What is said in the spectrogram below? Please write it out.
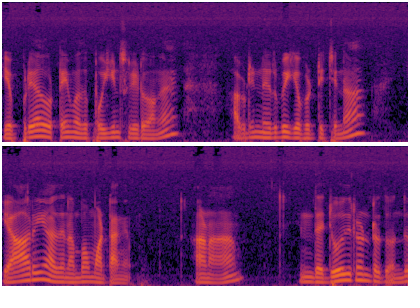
எப்படியாவது ஒரு டைம் அது பொய்ன்னு சொல்லிடுவாங்க. அப்படின்னு நிரூபிக்கப்பட்டுச்சுன்னா யாரையும் அதை நம்ப மாட்டாங்க. ஆனால் இந்த ஜோதிடன்றது வந்து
